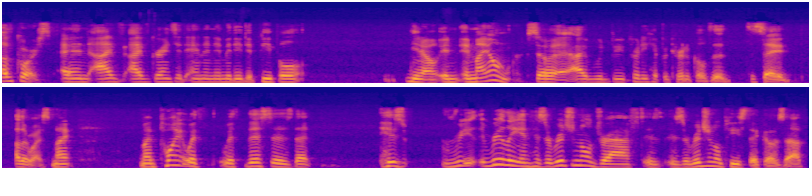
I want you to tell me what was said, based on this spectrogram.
Of course, and I've I've granted anonymity to people, you know, in, in my own work. So I would be pretty hypocritical to, to say otherwise. My my point with with this is that his re- really in his original draft, his, his original piece that goes up,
